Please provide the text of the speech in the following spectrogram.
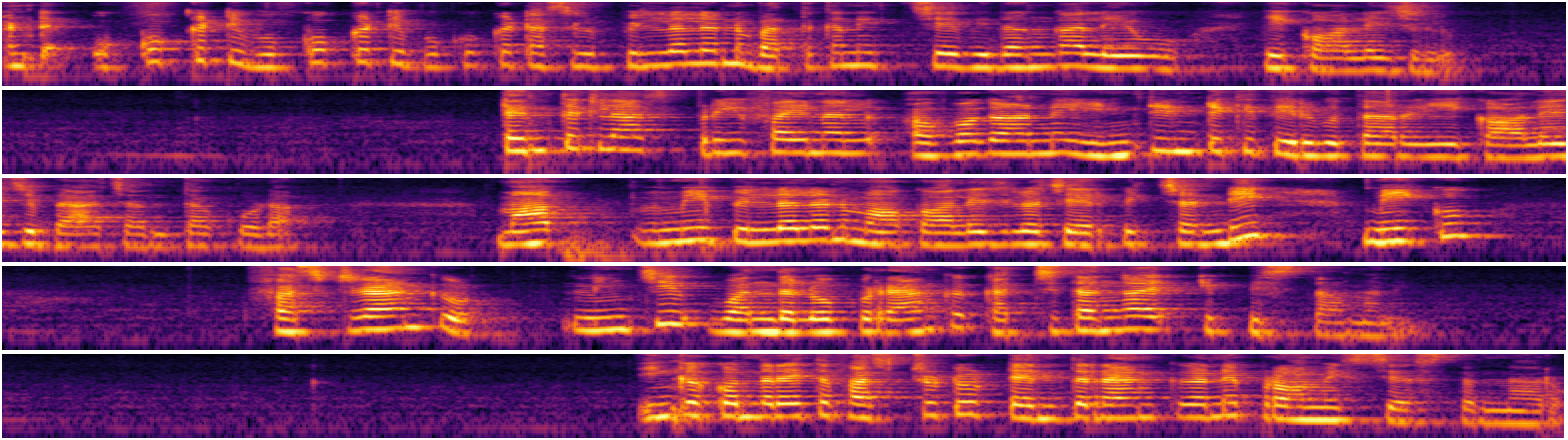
అంటే ఒక్కొక్కటి ఒక్కొక్కటి ఒక్కొక్కటి అసలు పిల్లలను బతకనిచ్చే విధంగా లేవు ఈ కాలేజీలు. టెన్త్ క్లాస్ ప్రీ ఫైనల్ అవ్వగానే ఇంటింటికి తిరుగుతారు ఈ కాలేజీ బ్యాచ్ అంతా కూడా. మా మీ పిల్లలను మా కాలేజీలో చేర్పించండి. మీకు ఫస్ట్ ర్యాంక్ నుంచి వందలోపు ర్యాంక్ ఖచ్చితంగా ఇప్పిస్తామని. ఇంకా కొందరైతే ఫస్ట్ టు టెన్త్ ర్యాంక్గానే ప్రామిస్ చేస్తున్నారు.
